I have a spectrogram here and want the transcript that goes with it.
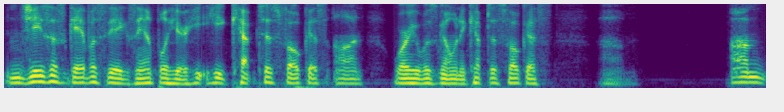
And Jesus gave us the example here. He, he kept his focus on where he was going. He kept his focus um, on,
